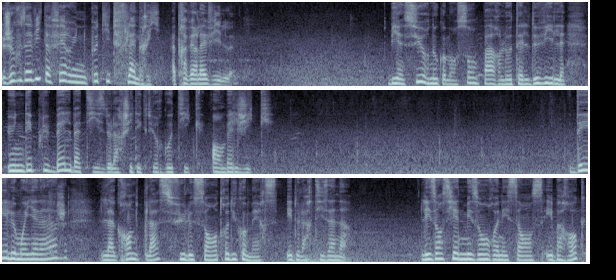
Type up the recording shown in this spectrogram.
je vous invite à faire une petite flânerie à travers la ville. Bien sûr, nous commençons par l'Hôtel de Ville, une des plus belles bâtisses de l'architecture gothique en Belgique. Dès le Moyen Âge, la Grande Place fut le centre du commerce et de l'artisanat. Les anciennes maisons Renaissance et baroques,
